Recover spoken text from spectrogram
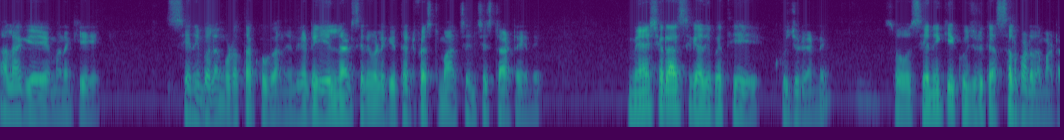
అలాగే మనకి శని బలం కూడా తక్కువగా ఉంది. ఎందుకంటే ఏలినాటి శని వాళ్ళకి థర్టీ ఫస్ట్ మార్చ్ నుంచి స్టార్ట్ అయింది. మేషరాశికి అధిపతి కుజుడండి. సో శనికి కుజుడికి అస్సలు పడదన్నమాట.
